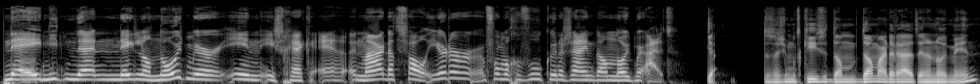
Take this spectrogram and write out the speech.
Nee, niet ne- Nederland nooit meer in is gek. Er- Maar dat zal eerder voor mijn gevoel kunnen zijn dan nooit meer uit. Dus als je moet kiezen, dan, dan maar eruit en er nooit meer in?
